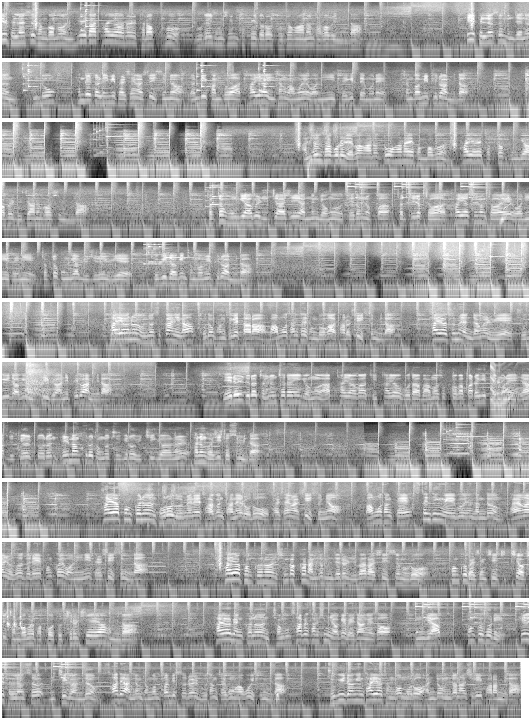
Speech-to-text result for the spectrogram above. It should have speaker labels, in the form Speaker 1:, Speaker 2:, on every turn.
Speaker 1: 휠 밸런스 점검은 휠과 타이어를 결합 후 무게중심 잡히도록 조정하는 작업입니다. 휠 밸런스 문제는 진동, 핸들 떨림이 발생할 수 있으며 연비 감소와 타이어 이상 마모의 원인이 되기 때문에 점검이 필요합니다. 안전사고를 예방하는 또 하나의 방법은 타이어의 적정 공기압을 유지하는 것입니다. 적정 공기압을 유지하지 않는 경우 제동력과 전체적 저하, 타이어 수명 저하의 원인이 되니 적정 공기압 유지를 위해 주기적인 점검이 필요합니다. 타이어는 운전 습관이나 구동 방식에 따라 마모 상태 정도가 다를 수 있습니다. 타이어 수명 연장을 위해 주기적인 위치 교환이 필요합니다. 예를 들어 전륜 차량의 경우 앞 타이어가 뒷 타이어보다 마모 속도가 빠르기 때문에 약 6개월 또는 1만 킬로 정도 주기로 위치 교환을 하는 것이 좋습니다. 타이어 펑크는 도로 노면의 작은 잔해로도 발생할 수 있으며 마모 상태, 스탠딩 웨이브 현상 등 다양한 요소들의 펑크의 원인이 될 수 있습니다. 타이어 펑크는 심각한 안전 문제를 유발할 수 있으므로 펑크 발생 시 지체 없이 점검을 받고 조치를 취해야 합니다. 타이어 뱅크는 전국 430여 개 매장에서 공기압, 펑크 소리, 휠 밸런스, 위치 교환 등 4대 안전 점검 서비스를 무상 제공하고 있습니다. 주기적인 타이어 점검으로 안전 운전 하시기 바랍니다.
